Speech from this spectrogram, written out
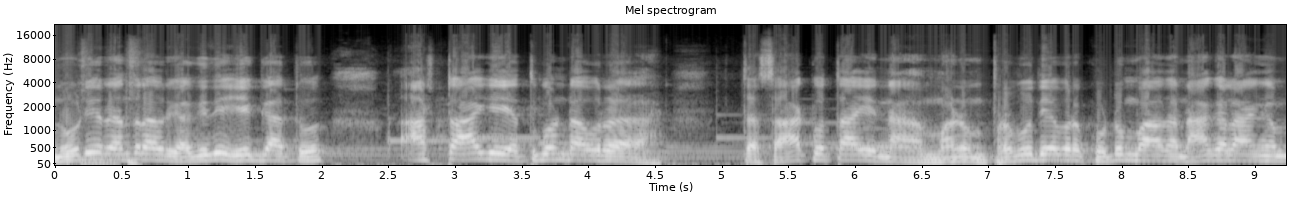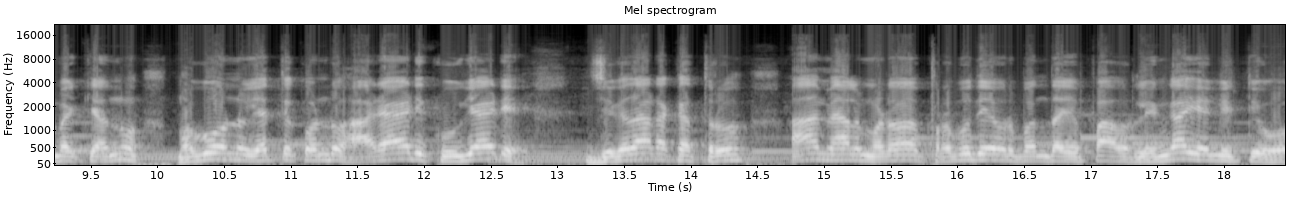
ನೋಡಿರಂದ್ರೆ ಅವ್ರಿಗೆ ಅಗದಿ ಹೀಗಾತು. ಅಷ್ಟಾಗಿ ಎತ್ಕೊಂಡು ಅವರ ತ ಸಾಕು ತಾಯಿ, ನಾ ಮಣ ಪ್ರಭುದೇವರ ಕುಟುಂಬ ಆದ ನಾಗಲಾಂಗಂಬಕ್ಕಿಯನ್ನು ಮಗುವನ್ನು ಎತ್ತಿಕೊಂಡು ಹಾರಾಡಿ ಕೂಗ್ಯಾಡಿ ಜಿಗದಾಡಕತ್ರು. ಆಮೇಲೆ ಮಡೋ ಪ್ರಭುದೇವರು ಬಂದಯ್ಯಪ್ಪ ಅವ್ರ ಲಿಂಗ ಎಲ್ಲಿಟ್ಟಿವು?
